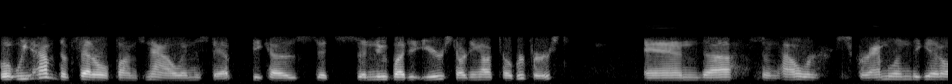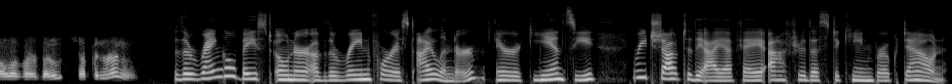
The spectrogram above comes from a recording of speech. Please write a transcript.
Well, we have the federal funds now in the STIP because it's a new budget year starting October 1st. And uh, so now we're scrambling to get all of our boats up and running. The Wrangell based owner of the Rainforest Islander, Eric Yancey, reached out to the IFA after the Stikine broke down.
